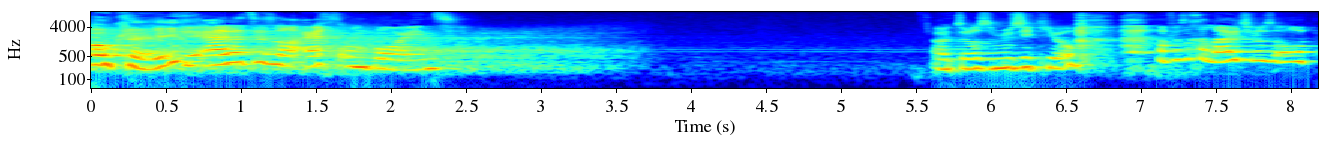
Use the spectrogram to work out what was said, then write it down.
Oké. Die edit is wel echt on point. Oh, toen was het muziekje op. Of het geluidje was op.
